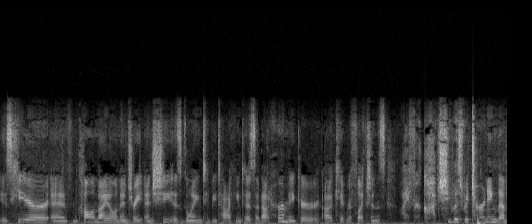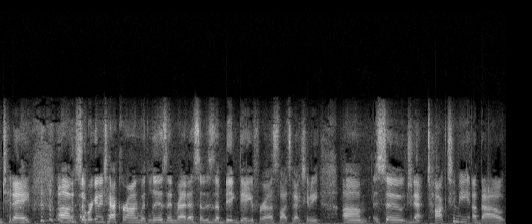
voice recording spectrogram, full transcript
is here and from Columbine Elementary, and she is going to be talking to us about her maker uh, kit reflections. I forgot she was returning them today. um, so we're going to tack her on with Liz and Retta. So this is a big day for us, lots of activity. Um, so, Jeanette, talk to me about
